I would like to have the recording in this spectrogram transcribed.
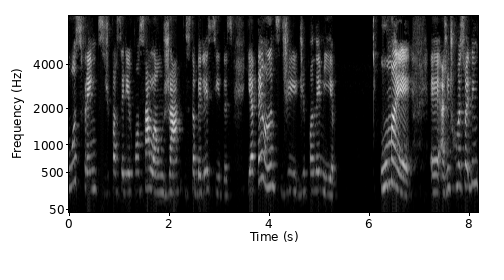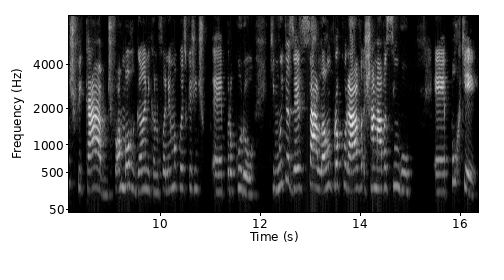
duas frentes de parceria com salão já estabelecidas, e até antes de, de pandemia. Uma é, é, a gente começou a identificar de forma orgânica, não foi nenhuma coisa que a gente é, procurou, que muitas vezes salão procurava, chamava Singu. É, por quê?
